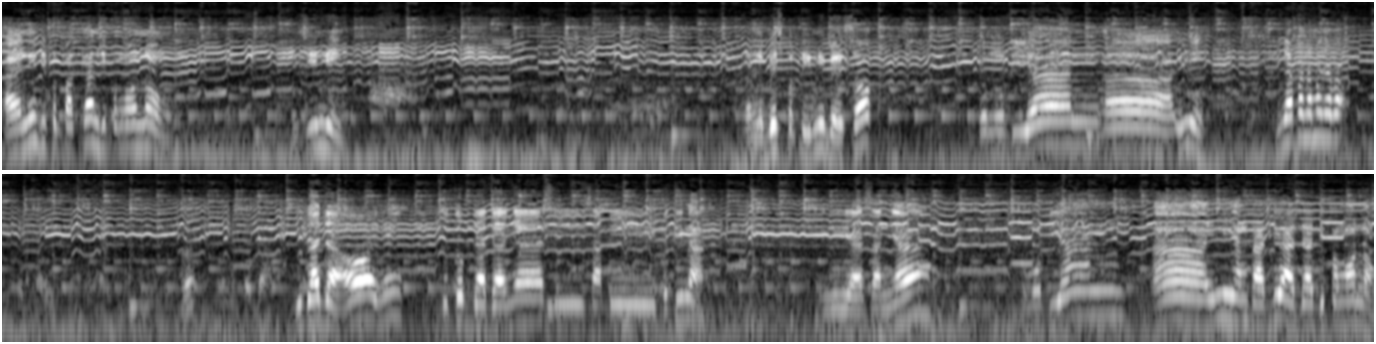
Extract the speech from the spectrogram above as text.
Nah, ini ditempatkan di pengonong. Di sini. Dan lebih seperti ini besok kemudian uh, ini ini apa namanya Pak? Di dada. Oh ini tutup dadanya si sapi betina. Ini hiasannya. Kemudian, ah ini yang tadi ada di pengonong.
